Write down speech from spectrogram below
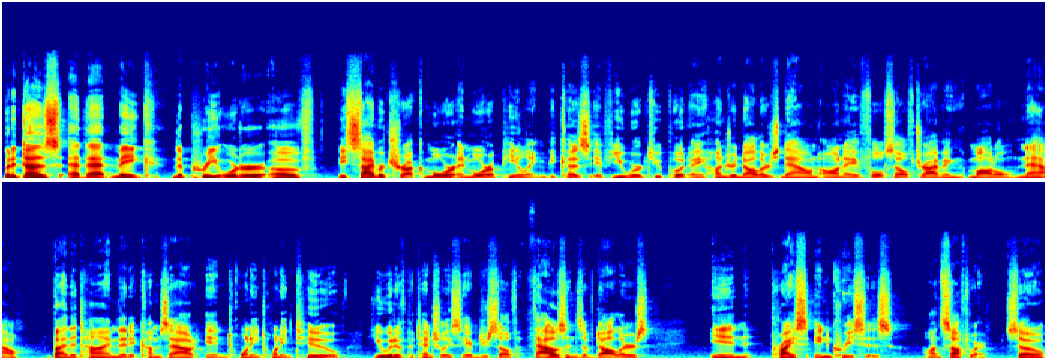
But it does at that make the pre-order of the Cybertruck more and more appealing because if you were to put a $100 down on a full self-driving model now, by the time that it comes out in 2022, you would have potentially saved yourself thousands of dollars in price increases on software. So,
